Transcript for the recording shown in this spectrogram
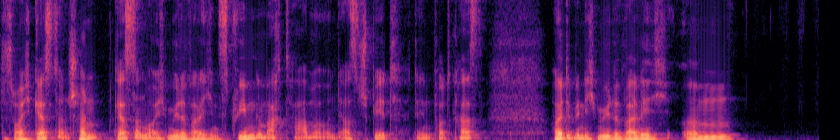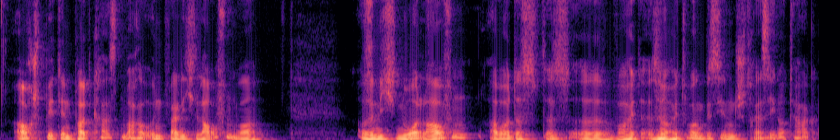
Das war ich gestern schon. Gestern war ich müde, weil ich einen Stream gemacht habe und erst spät den Podcast. Heute bin ich müde, weil ich ähm, auch spät den Podcast mache und weil ich laufen war. Also nicht nur laufen, aber das, das äh, war heute, also heute war ein bisschen ein stressiger Tag.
